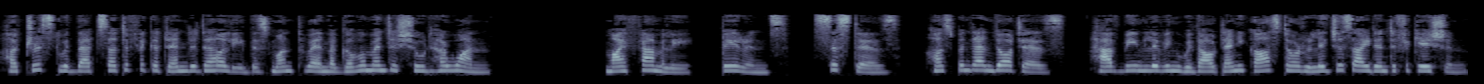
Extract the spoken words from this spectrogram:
Her tryst with that certificate ended early this month when the government issued her one. My family, parents, sisters, husband and daughters, have been living without any caste or religious identification.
